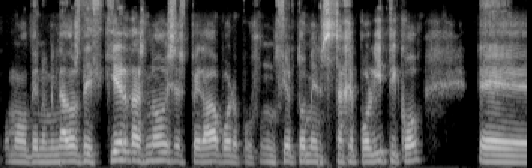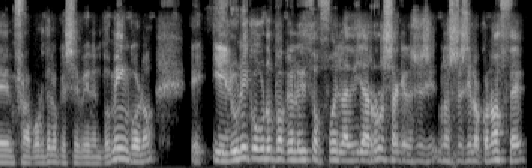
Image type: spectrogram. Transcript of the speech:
como denominados de izquierdas, ¿no? Y se esperaba, bueno, pues un cierto mensaje político en favor de lo que se ve en el domingo, ¿no? Y el único grupo que lo hizo fue la Dilla Rusa, que no sé si, no sé si lo conoce.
